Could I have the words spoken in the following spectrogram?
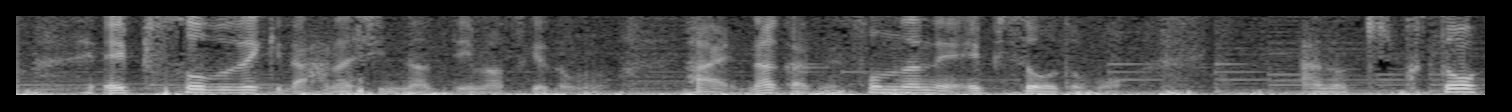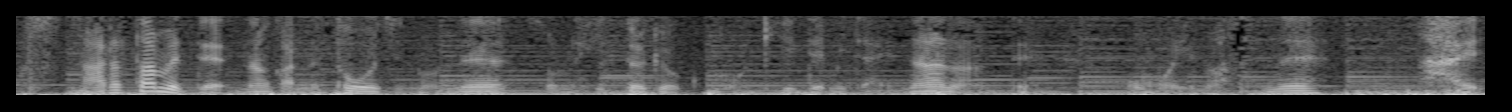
エピソード的な話になっていますけども、はい、なんかね、そんなね、エピソードも、あの、聞くと、改めてなんかね、当時のね、そのヒット曲も聴いてみたいななんて思いますね。はい。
